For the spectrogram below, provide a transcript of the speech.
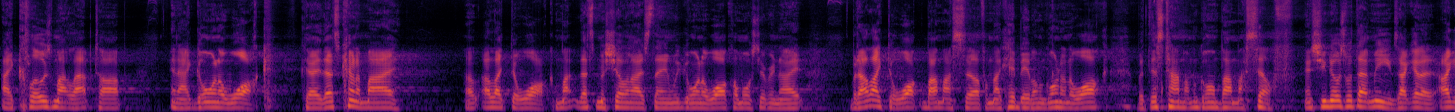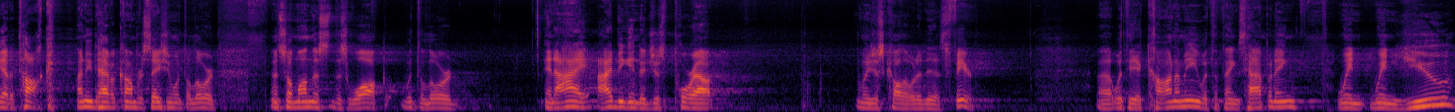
I close my laptop, and I go on a walk. Okay, that's kind of my I, I like to walk. My, that's Michelle and I's thing. We go on a walk almost every night. But I like to walk by myself. I'm like, hey, babe, I'm going on a walk, but this time I'm going by myself. And she knows what that means. I gotta, I gotta talk. I need to have a conversation with the Lord. And so I'm on this, this walk with the Lord, and I, I begin to just pour out, let me just call it what it is fear. Uh, with the economy, with the things happening, when, when you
